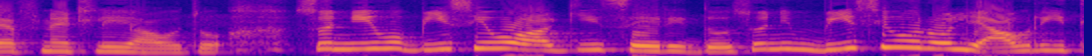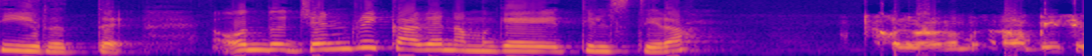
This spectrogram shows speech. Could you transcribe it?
ಡೆಫಿನೆಟ್ಲಿ ಹೌದು. ಸೊ ನೀವು ಬಿ ಸಿ ಒ ಆಗಿ ಸೇರಿದ್ದು ಸೊ ನಿಮ್ ಬಿ ಸಿ ಒ ರೋಲ್ ಯಾವ ರೀತಿ ಇರುತ್ತೆ? ಒಂದು ಜನರಿಕ್ ಆಗಿ ನಮಗೆ ತಿಳಿಸ್ತೀರಾ? ಹೌದು madam B C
